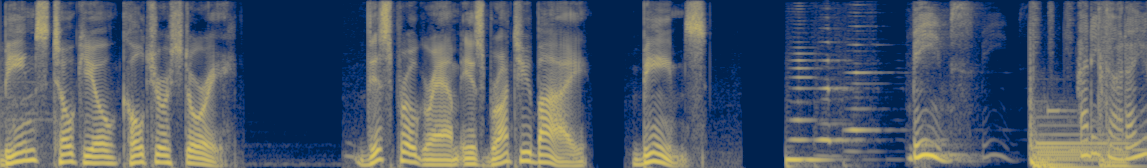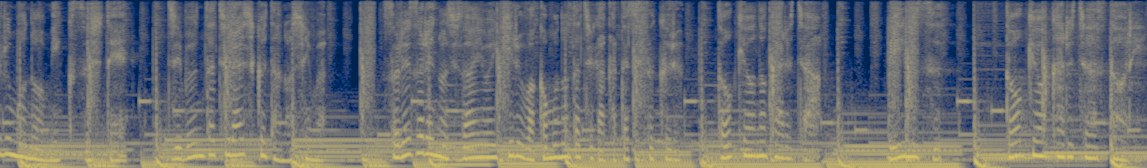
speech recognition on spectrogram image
Beams Tokyo Culture Story. This program is brought to you by Beams. Beams ありとあらゆるものをミックス自分たちらしく楽しむ。それぞれの時代を生きる若者たちが形作る。東京のカルチャー。Beams 東京カルチャーストーリー。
